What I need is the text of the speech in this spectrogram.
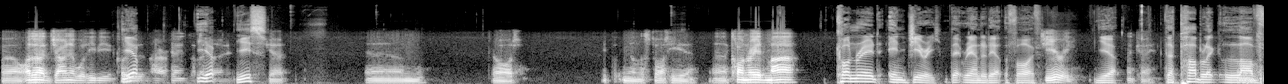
Well, I don't know, Jonah, will he be included yep. in the Hurricanes? yep. Know. Yes. Yeah. Um, God, you put me on the spot here. Uh, Conrad, Ma'a. Conrad and Jerry. That rounded out the five. Jerry. Yeah. Okay. The public love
